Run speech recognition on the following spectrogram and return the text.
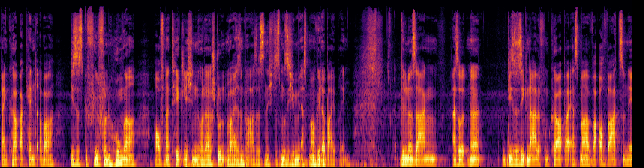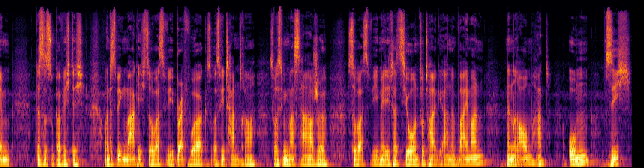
mein Körper kennt aber dieses Gefühl von Hunger auf einer täglichen oder stundenweisen Basis nicht. Das muss ich ihm erstmal wieder beibringen. Will nur sagen, also ne, diese Signale vom Körper erstmal auch wahrzunehmen, das ist super wichtig. Und deswegen mag ich sowas wie Breathwork, sowas wie Tantra, sowas wie Massage, sowas wie Meditation total gerne, weil man einen Raum hat, um sich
